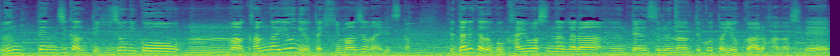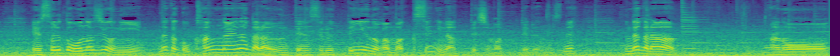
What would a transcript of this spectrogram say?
運転時間って非常にこう、うんまあ、考えようによっては暇じゃないですか。で誰かとこう会話しながら運転するなんてことはよくある話で、えそれと同じようになんかこう考えながら運転するっていうのがまあ癖になってしまってるんですね。だからあの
